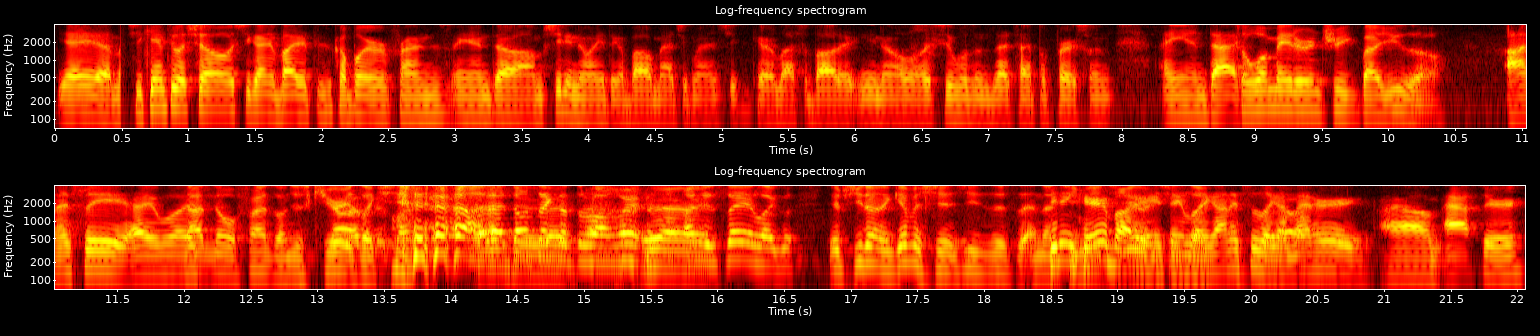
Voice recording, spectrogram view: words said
Yeah, yeah. She came to a show. She got invited to a couple of her friends, and um, she didn't know anything about Magic Men. She could care less about it. You know, she wasn't that type of person. And that, So what made her intrigued by you though? Honestly, I was Not no offense, I'm just curious. Yeah, like, don't take that the wrong way. Yeah, I'm just saying, like, if she doesn't give a shit, she's just and she didn't care about anything. she's Like, honestly, like I met her um, after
